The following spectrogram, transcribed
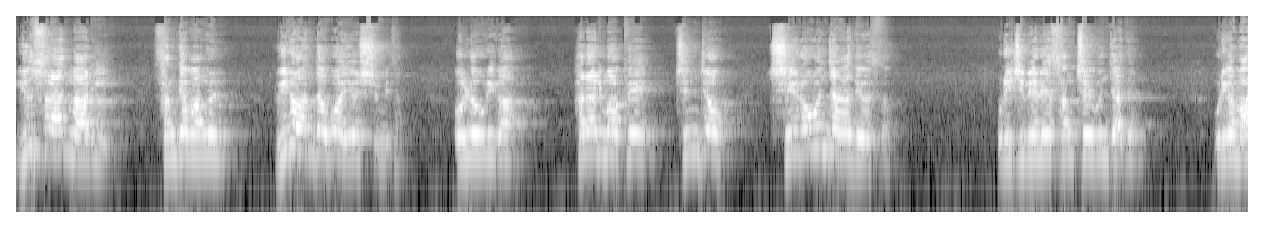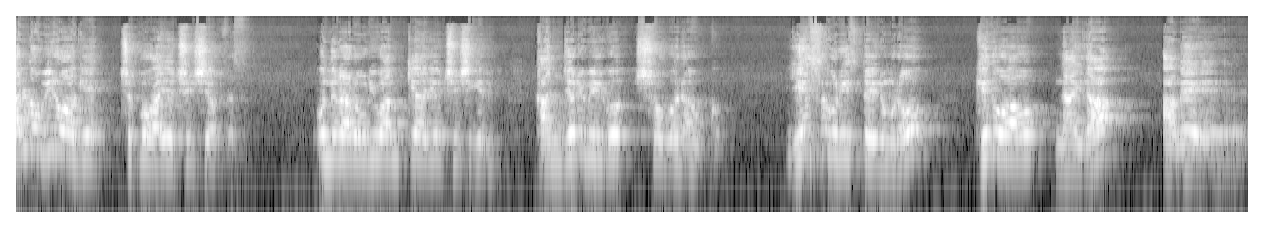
유순한 말이 상대방을 위로한다고 하여 주십니다. 오늘 우리가 하나님 앞에 진정 지혜로운 자가 되어서 우리 주변의 상처 입은 자들 우리가 말로 위로하게 축복하여 주시옵소서. 오늘 하루 우리와 함께하여 주시기를 간절히 빌고 소원하옵고 예수 그리스도 이름으로 기도하옵나이다. 아멘.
